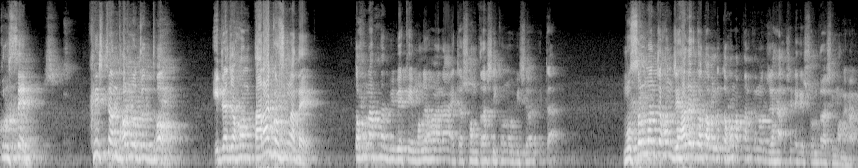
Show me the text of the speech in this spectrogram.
ক্রুসেড, খ্রিস্টান ধর্মযুদ্ধ, এটা যখন তারা ঘোষণা দেয়, তখন আপনার বিবেকে মনে হয় না এটা সন্ত্রাসী কোনো বিষয়, এটা? মুসলমান যখন জেহাদের কথা বলে, তখন আপনার কেন জেহাদ সেটাকে সন্ত্রাসী মনে হয়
